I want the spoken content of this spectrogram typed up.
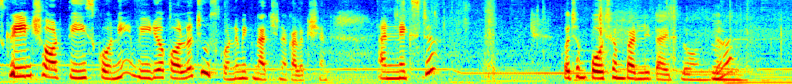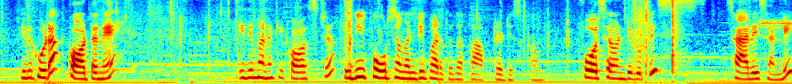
స్క్రీన్ షాట్ తీసుకొని వీడియో కాల్లో చూసుకోండి. మీకు నచ్చిన కలెక్షన్. అండ్ నెక్స్ట్ కొంచెం పోచంపల్లి టైప్లో ఉంది ఇది కూడా కాటనే. ఇది మనకి కాస్ట్ ఇది ఫోర్ సెవెంటీ పడుతుంది అక్క after discount. Four seventy rupees saris అండి.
